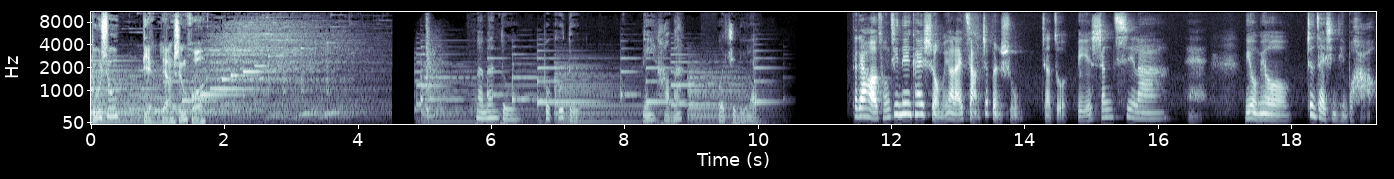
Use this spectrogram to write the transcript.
读书点亮生活，慢慢读，不孤独。你好吗？我是李磊。大家好，从今天开始，我们要来讲这本书，叫做《别生气啦》。哎，你有没有正在心情不好，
